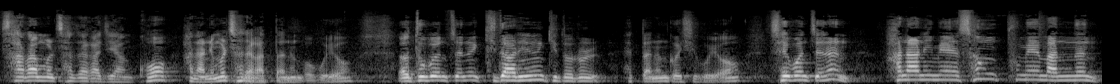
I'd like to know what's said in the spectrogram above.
사람을 찾아가지 않고 하나님을 찾아갔다는 거고요. 어, 두 번째는 기다리는 기도를 했다는 것이고요. 세 번째는 하나님의 성품에 맞는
